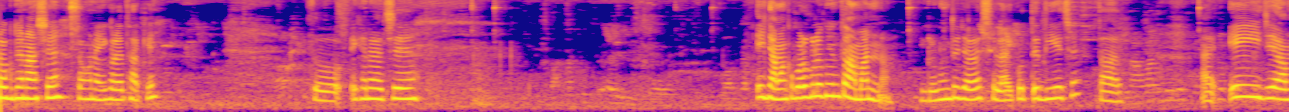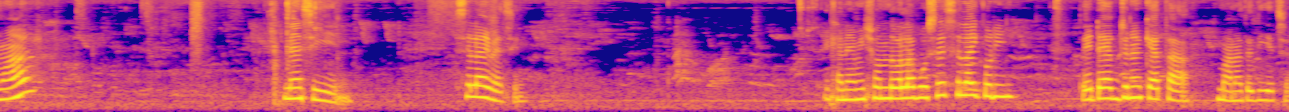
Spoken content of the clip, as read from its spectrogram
লোকজন আসে তখন এই ঘরে থাকে। তো এখানে আছে এই জামা কাপড়গুলো কিন্তু আমার না। এগুলো কিন্তু যারা সেলাই করতে দিয়েছে তার। আর এই যে আমার মেশিন সেলাই মেশিন এখানে আমি সন্ধ্যাবেলা বসে সেলাই করি। তো এটা একজনের ক্যাথা বানাতে দিয়েছে।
